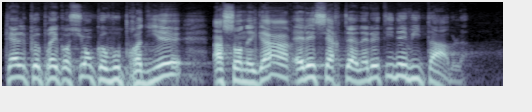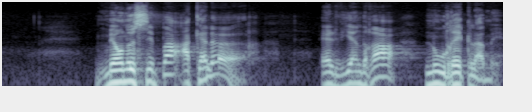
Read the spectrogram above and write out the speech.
Quelques précautions que vous preniez à son égard, elle est certaine, elle est inévitable. Mais on ne sait pas à quelle heure elle viendra nous réclamer.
